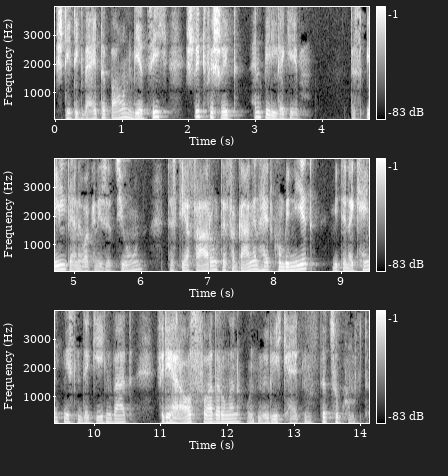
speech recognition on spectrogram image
stetig weiterbauen, wird sich Schritt für Schritt ein Bild ergeben. Das Bild einer Organisation, das die Erfahrung der Vergangenheit kombiniert mit den Erkenntnissen der Gegenwart für die Herausforderungen und Möglichkeiten der Zukunft.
